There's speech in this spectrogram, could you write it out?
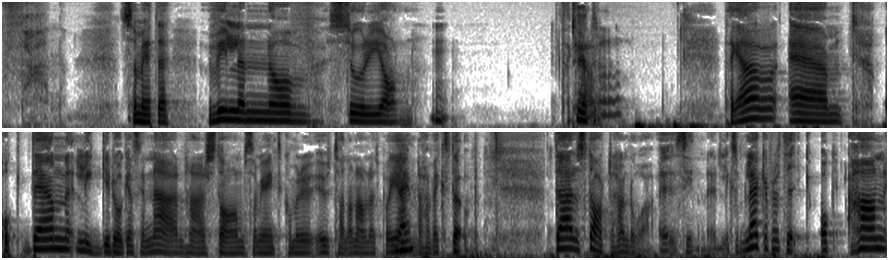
fan, som heter Villeneuve-sur-Yon. Mm. Tackar. Tackar. Ehm, och den ligger då ganska nära den här stan som jag inte kommer uttala namnet på igen, Nej. där han växte upp. Där startar han då eh, sin liksom, läkarpraktik och han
